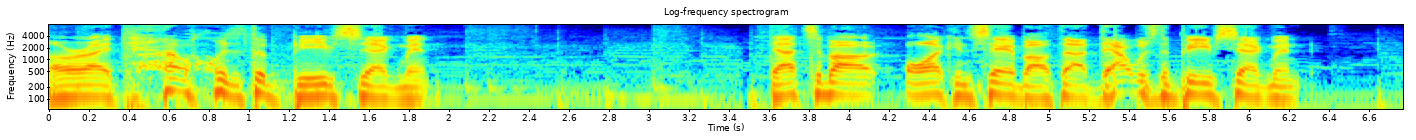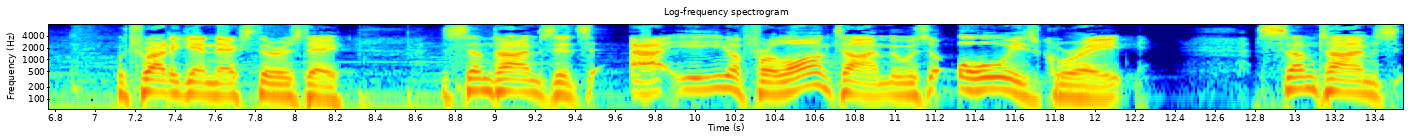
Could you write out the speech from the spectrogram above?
All right, that was the beef segment. That's about all I can say about that. That was the beef segment. We'll try it again next Thursday. Sometimes it's, uh, you know, for a long time, it was always great sometimes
